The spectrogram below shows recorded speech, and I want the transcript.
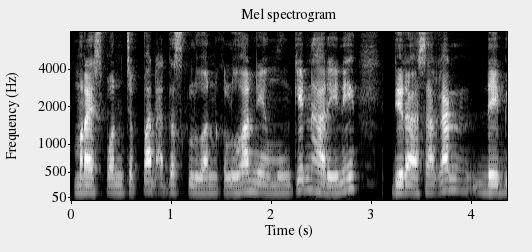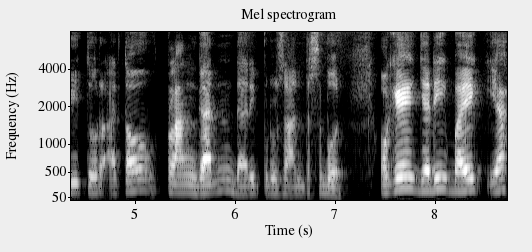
merespon cepat atas keluhan-keluhan yang mungkin hari ini dirasakan debitur atau pelanggan dari perusahaan tersebut. Oke jadi baik ya.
